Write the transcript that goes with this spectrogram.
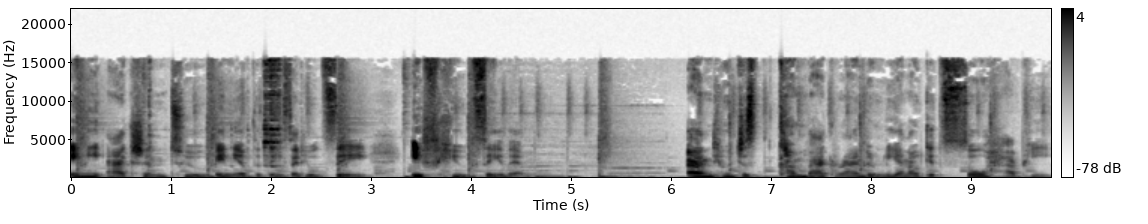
any action to any of the things that he would say if he would say them. And he would just come back randomly, and I would get so happy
